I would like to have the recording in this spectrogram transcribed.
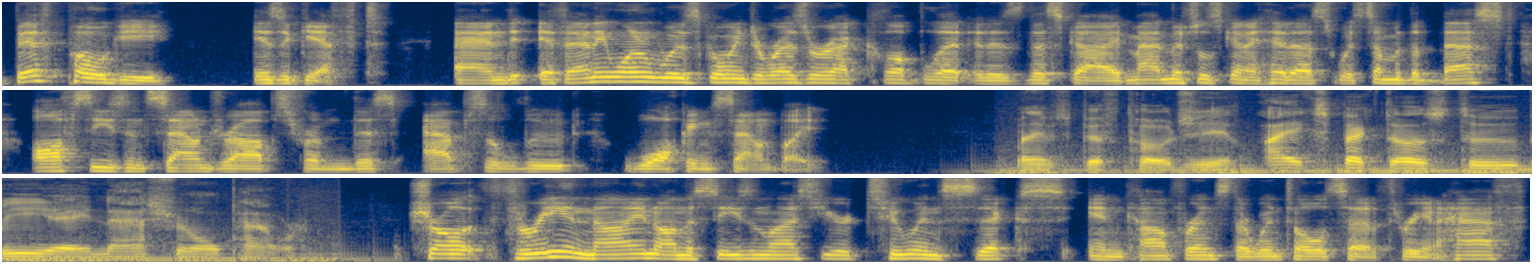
Biff Poggi is a gift. And if anyone was going to resurrect Club Lit, it is this guy. Matt Mitchell's going to hit us with some of the best offseason sound drops from this absolute walking soundbite. My name is Biff Poggi, and I expect us to be a national power. Charlotte three and nine on the season last year, two and six in conference. Their win total set at three and a half.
